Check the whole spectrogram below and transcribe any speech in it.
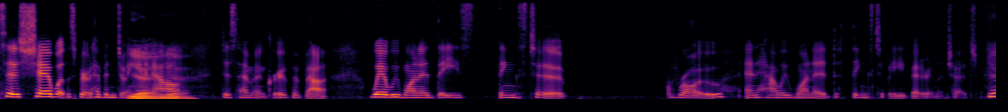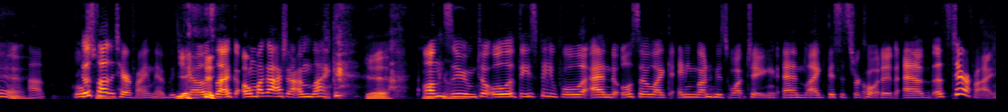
to share what the Spirit had been doing in our yeah. discernment group about where we wanted these things to grow and how we wanted things to be better in the church. Yeah. Um, It was slightly terrifying though because Yeah. I was like, oh my gosh, I'm like Yeah. on Okay. Zoom to all of these people and also like anyone who's watching and like this is recorded and that's terrifying.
